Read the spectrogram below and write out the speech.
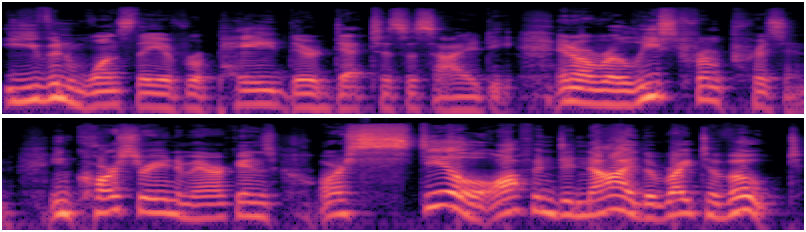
Even once they have repaid their debt to society and are released from prison, incarcerated Americans are still often denied the right to vote.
